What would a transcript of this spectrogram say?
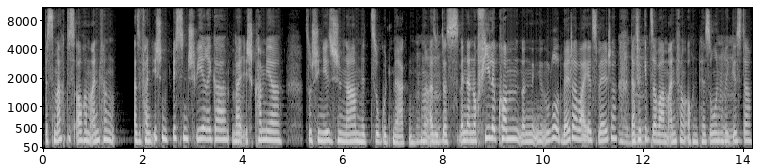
Das macht es auch am Anfang, also fand ich ein bisschen schwieriger, weil mhm. ich kann mir so chinesische Namen nicht so gut merken. Mhm. Also das, wenn dann noch viele kommen, dann oh, welcher war jetzt welcher. Mhm. Dafür gibt's aber am Anfang auch ein Personenregister. Mhm.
